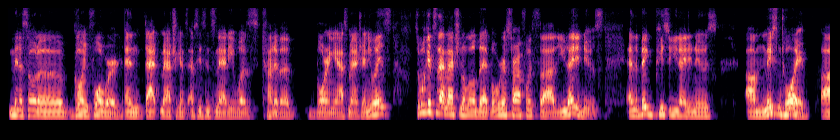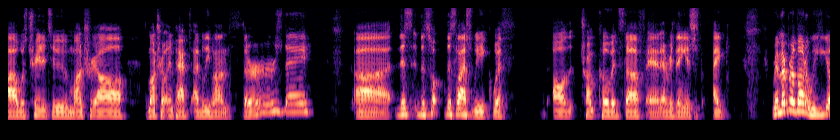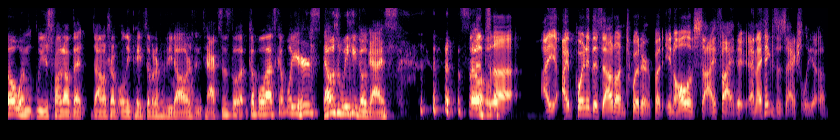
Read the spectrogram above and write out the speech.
Minnesota going forward. And that match against FC Cincinnati was kind of a boring ass match, anyways. So we'll get to that match in a little bit, but we're going to start off with uh, the United news. And the big piece of United news um, Mason Toye uh, was traded to Montreal, the Montreal Impact, I believe, on Thursday. Uh, this this this last week with all the Trump COVID stuff and everything is just I remember about a week ago when we just found out that Donald Trump only paid seven hundred fifty dollars in taxes the couple last couple years. That was a week ago, guys. so That's, uh, I I pointed this out on Twitter, but in all of sci-fi, there, and I think this is actually a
